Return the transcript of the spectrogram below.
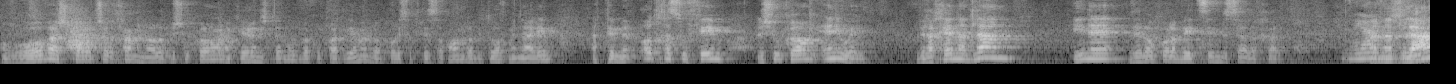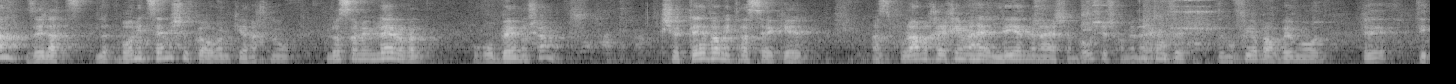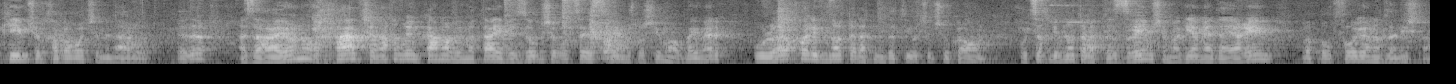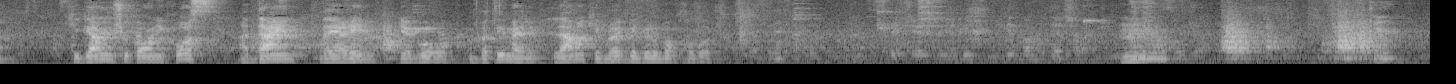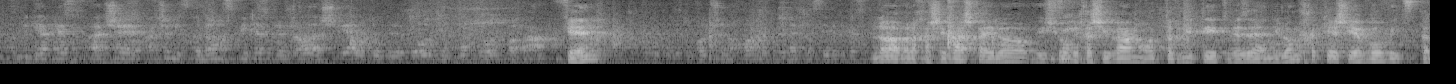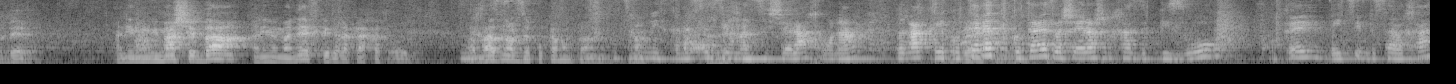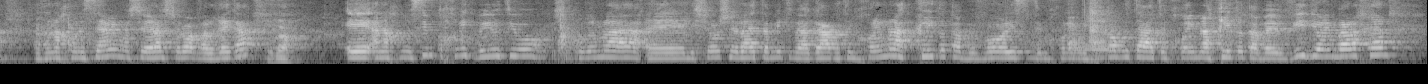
רוב ההשקעות שלך מנוהלות בשוק ההון, הקרן השתלמות והקופת גמל והפוליסת חיסכון והביטוח מנהלים, אתם מאוד חשופים לשוק ההון anyway, ולכן נדל"ן, הנה, זה לא כל הביצים בסל אחד. הנדל"ן זה, לצ... בואו נצא משוק ההון, כי אנחנו לא שמים לב, אבל רובנו שם. כשטבע מתרסקת, אז כולם מחייכים, אה, לי אין מניה שם. ברור שיש לך מניה, כי זה, זה מופיע בהרבה מאוד אה, תיקים של חברות שמנהלות, בסדר? אז הרעיון הוא, אחד, כשאנחנו אומרים כמה ומתי, וזוג שרוצה 20 או 30 או 40 אלף, הוא לא יכול לבנות על התנודתיות של שוק ההון. הוא צריך לבנות על התזרים שמגיע מהדיירים בפורטפוליו הנדל"ני שלנו. כי גם אם שוק ההון יקרוס, עדיין דיירים יגורו בבתים האלה. למה? כי הם לא יתגלגלו ברחובות. התסריט שלכם, כן. מגיע כסף, עד ש- עד שמסתדר מספיק כסף שאפשר להשקיע אותו ב- בעוד נדל"ן, בעוד פרה, כן? אתם חושבים שנכון באמת לשים את הכסף לא, אבל החשיבה שלך היא לא, היא שוב היא חשיבה מאוד תבניתית וזה, אני לא מחכה שיבוא ויצטבר. אני, ממה שבא, אני ממנף כדי לקחת עוד. רמזנו על זה פה כמה פעמים. צריכים להתכנס לסיום? אז זו שאלה אחרונה, ורק לכותרת, כותרת לשאלה שלך זה פיזור, אוקיי? ביצים בסל אחד. אז אנחנו נסיים עם השאלה שלו, אבל רגע, תודה. אה, אנחנו עושים תוכנית ביוטיוב שקוראים לה אה, לשאול שאלה את עמית והגר. אתם יכולים להקליט אותה בוויס, אתם יכולים לכתוב אותה, אתם יכולים להקליט אותה בווידאו אם בא לכם,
